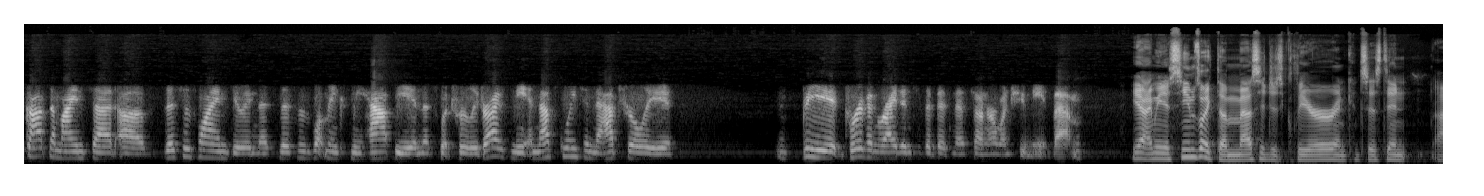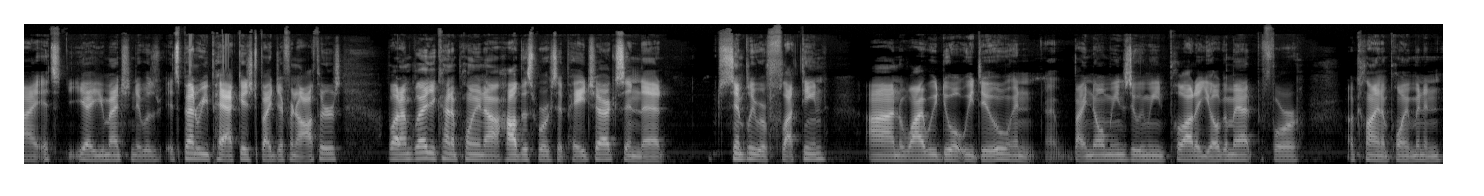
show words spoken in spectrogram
got the mindset of this is why I'm doing this, this is what makes me happy, and this is what truly drives me. And that's going to naturally be driven right into the business owner once you meet them. Yeah, I mean, it seems like the message is clear and consistent. Uh, it's yeah, you mentioned it was it's been repackaged by different authors, but I'm glad you kind of pointed out how this works at Paychex and that simply reflecting on why we do what we do. And uh, by no means do we mean pull out a yoga mat before a client appointment and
